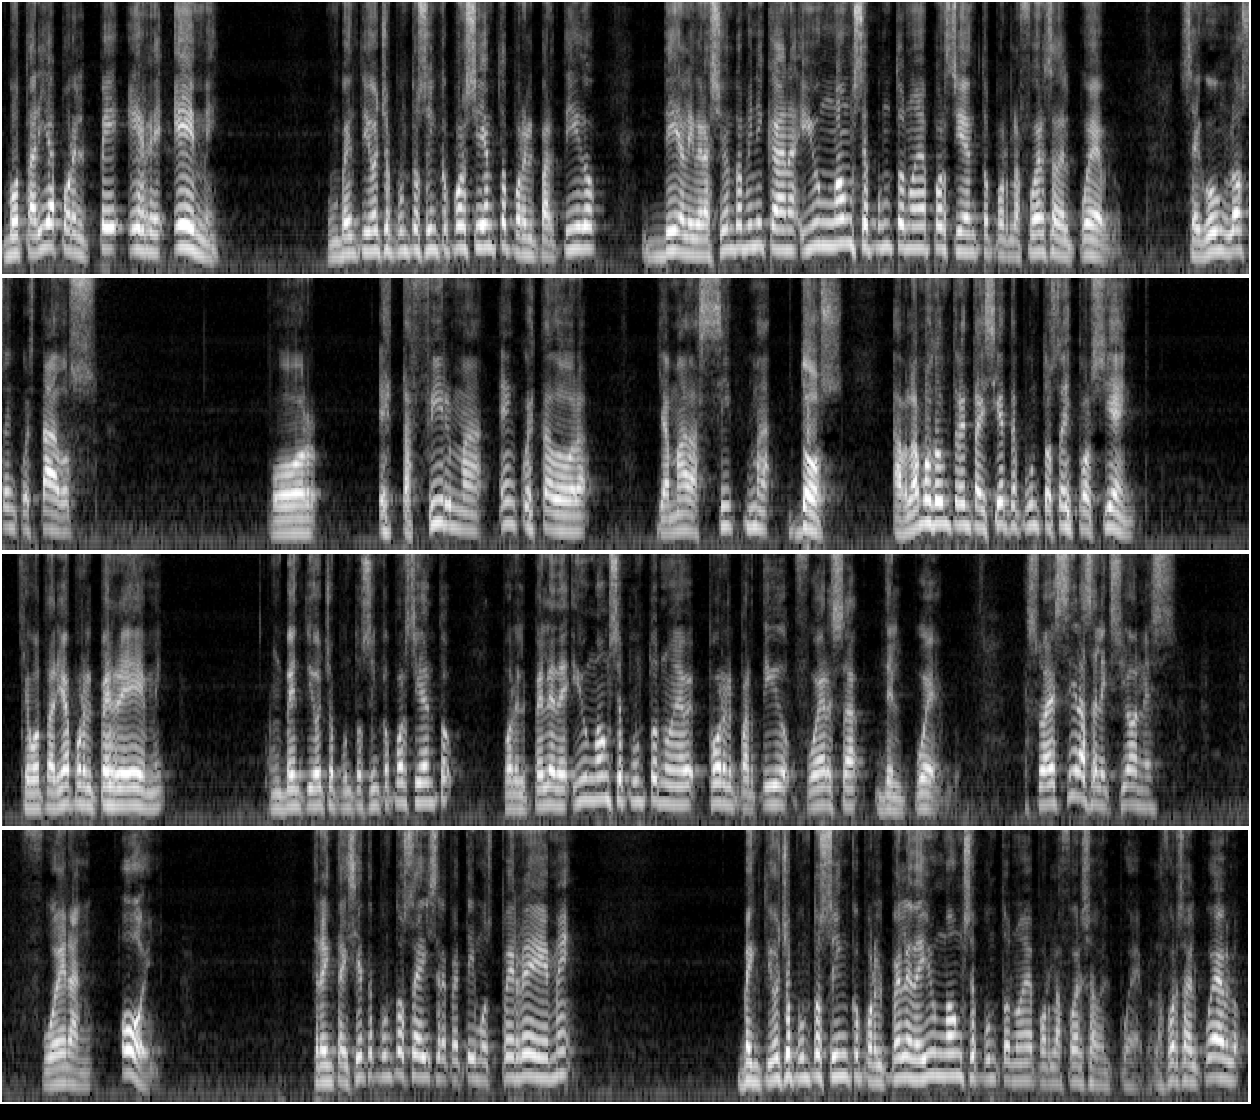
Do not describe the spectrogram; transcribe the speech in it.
votaría por el PRM, un 28.5% por el Partido de la Liberación Dominicana y un 11.9% por la Fuerza del Pueblo, según los encuestados por esta firma encuestadora llamada Sigma 2. Hablamos de un 37.6% que votaría por el PRM, un 28.5% por el PLD y un 11.9% por el partido Fuerza del Pueblo. Eso es si las elecciones fueran hoy. 37.6, repetimos, PRM, 28.5 por el PLD y un 11.9 por la Fuerza del Pueblo. La Fuerza del Pueblo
